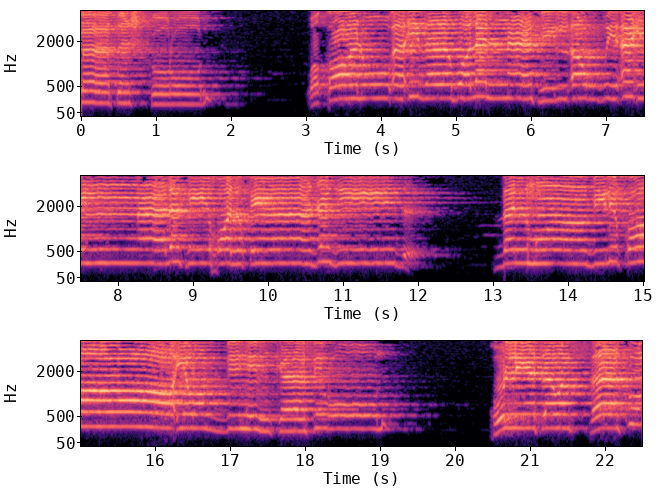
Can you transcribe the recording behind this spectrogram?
ما تشكرون. وقالوا أئذا ضللنا في الأرض أئنا لفي خلق جديد بل هم بلقاء ربهم كافرون قل يتوفاكم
